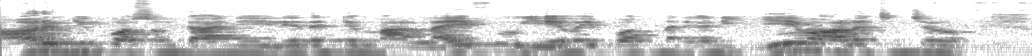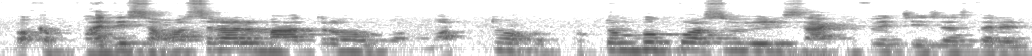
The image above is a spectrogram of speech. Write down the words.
ఆరోగ్యం కోసం కానీ లేదంటే మా లైఫ్ ఏమైపోతుందని కానీ ఏం ఆలోచించరు. ఒక పది సంవత్సరాలు మాత్రం మొత్తం ఒక కుటుంబం కోసం వీళ్ళు సాక్రిఫైస్ చేసేస్తారండి.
